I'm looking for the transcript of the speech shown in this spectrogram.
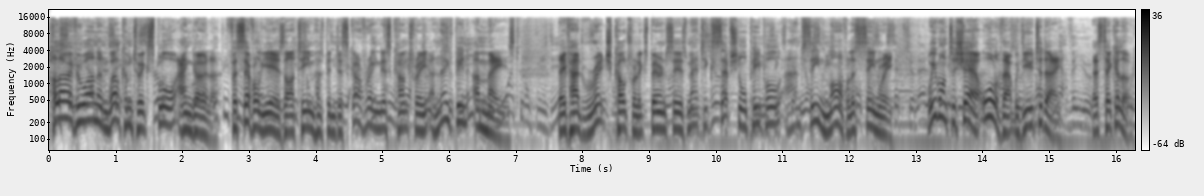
Hello, everyone, and welcome to Explore Angola. For several years, our team has been discovering this country, and they've been amazed. They've had rich cultural experiences, met exceptional people, and seen marvelous scenery. We want to share all of that with you today. Let's take a look.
